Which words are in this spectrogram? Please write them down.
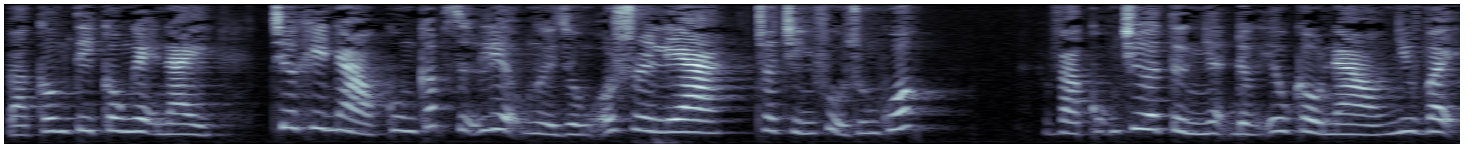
và công ty công nghệ này chưa khi nào cung cấp dữ liệu người dùng Australia cho chính phủ Trung Quốc và cũng chưa từng nhận được yêu cầu nào như vậy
